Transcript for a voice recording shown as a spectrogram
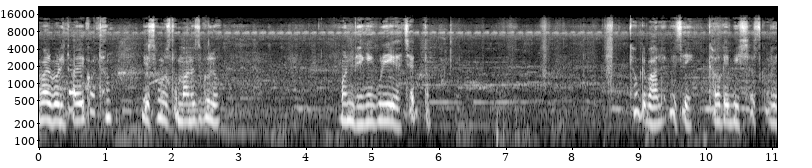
এবার বলি তাদের কথা যে সমস্ত মানুষগুলো মন ভেঙে গুড়িয়ে গেছে একদম। কাউকে ভালোবেসে, কাউকে বিশ্বাস করে,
